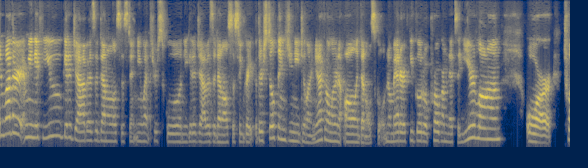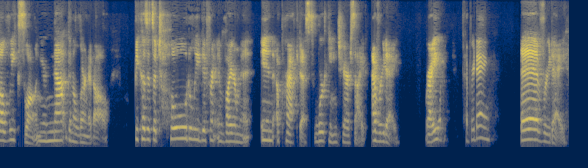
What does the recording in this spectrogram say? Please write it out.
And whether, I mean, if you get a job as a dental assistant and you went through school and you get a job as a dental assistant, great, but there's still things you need to learn. You're not going to learn it all in dental school. No matter if you go to a program that's a year long or 12 weeks long, you're not going to learn it all because it's a totally different environment in a practice, working chairside every day, right? Every day. every day.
